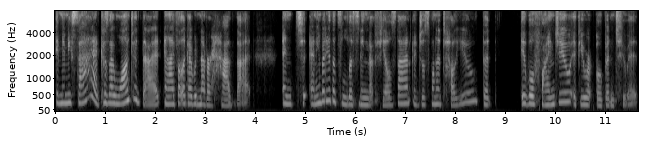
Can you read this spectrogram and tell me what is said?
it made me sad because I wanted that and I felt like I would never have that. And to anybody that's listening that feels that, I just want to tell you that it will find you if you are open to it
